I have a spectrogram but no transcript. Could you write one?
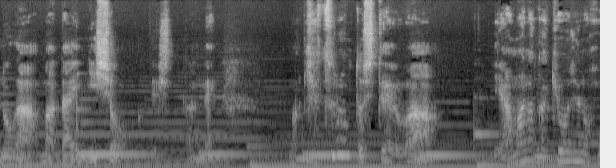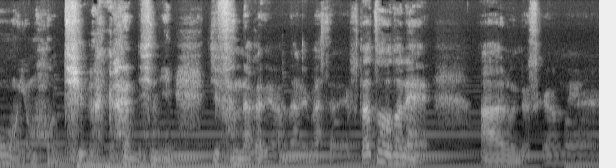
のが、まあ、第2章でしたね、まあ、結論としては山中教授の本を読もうっていう感じに自分の中ではなりましたね。2つほどねあるんですけどね。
